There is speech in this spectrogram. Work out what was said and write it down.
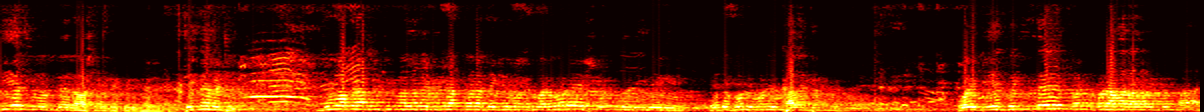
দিয়ে যুবকদের অসুবিধা করে ফেলে ঠিক না বেঠিক যুবকরা বিউটি পার্লারে করা দেখে মনে করে, ওরে সুন্দরী রে, এ তো ফোন মনে খালে থাকবে ওই বিয়ে করিছে পরে আমার আলাদা ভাই।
